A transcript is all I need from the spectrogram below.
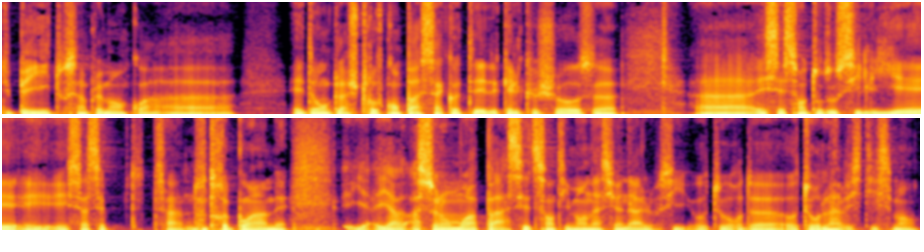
du pays tout simplement quoi. Euh, et donc là, je trouve qu'on passe à côté de quelque chose, euh, et c'est sans doute aussi lié, et, et ça c'est un autre point, mais il y, a selon moi pas assez de sentiment national aussi autour de, autour de l'investissement,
